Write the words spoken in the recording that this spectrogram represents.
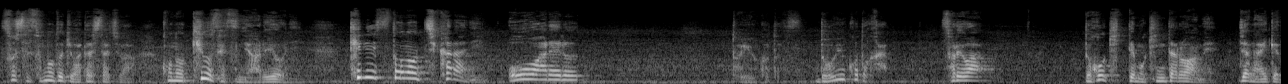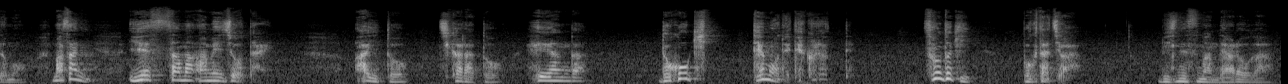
そしてその時私たちはこの9節にあるようにキリストの力に覆われるということです。どういうことか。それはどこ切っても金太郎飴じゃないけどもまさにイエス様飴状態。愛と力と平安がどこ切っても出てくるって。その時僕たちはビジネスマンであろうが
